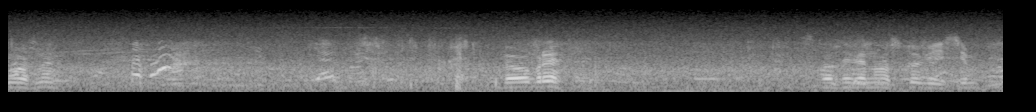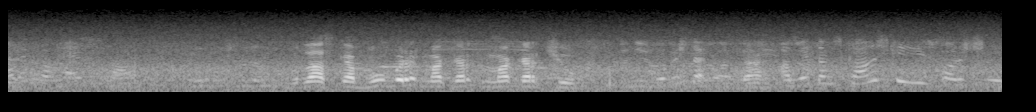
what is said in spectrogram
Можна. Добре. 198. Будь ласка, Бубер Макар... Макарчук. Вибачте, а ви там сказали, скільки скорості чи ні?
